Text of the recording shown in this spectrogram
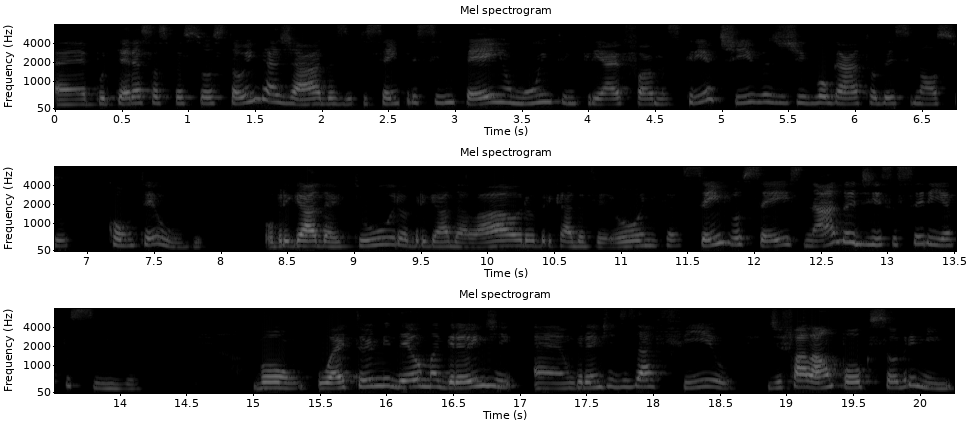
é, por ter essas pessoas tão engajadas e que sempre se empenham muito em criar formas criativas de divulgar todo esse nosso conteúdo. Obrigada, Arthur, obrigada, Laura, obrigada, Verônica. Sem vocês, nada disso seria possível. Bom, o Arthur me deu uma grande, é, um grande desafio de falar um pouco sobre mim.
